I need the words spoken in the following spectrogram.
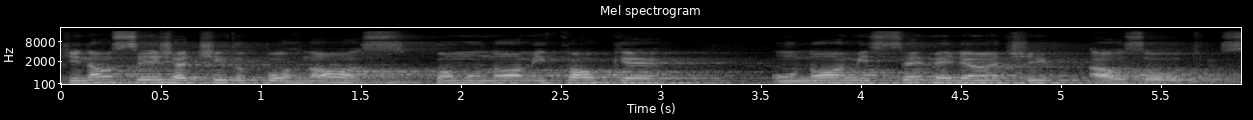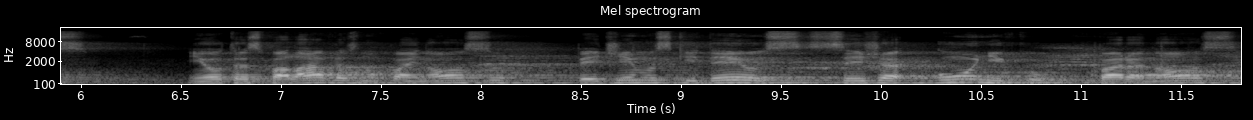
que não seja tido por nós como um nome qualquer, um nome semelhante aos outros. Em outras palavras, no Pai Nosso, pedimos que Deus seja único para nós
